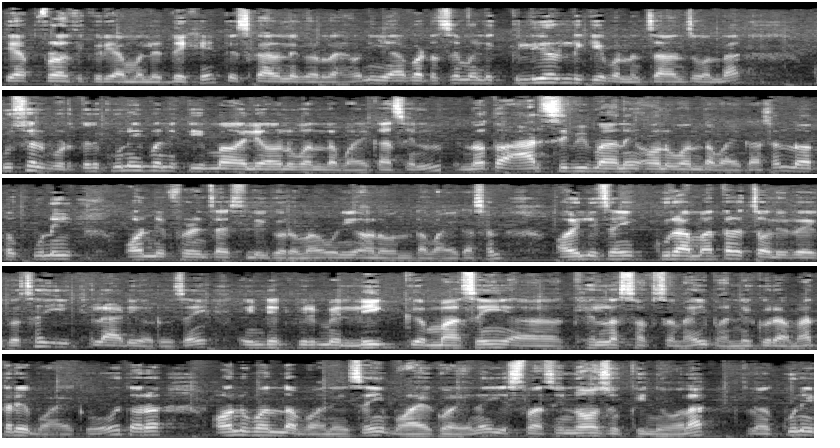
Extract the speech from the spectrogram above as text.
त्यहाँ प्रतिक्रिया मैले देखेँ। त्यस कारणले गर्दाखेरि यहाँबाट चाहिँ मैले क्लियरली के भन्न चाहन्छु भन्दा कुशल भोटेल कुनै पनि टिममा अहिले अनुबन्ध भएका छैनन्। न त आरसिबीमा नै अनुबन्ध भएका छन् न त कुनै अन्य फ्रेन्चाइज लिगहरूमा उनी अनुबन्ध भएका छन्। अहिले चाहिँ कुरा मात्र चलिरहेको छ यी खेलाडीहरू चाहिँ इन्डियन प्रिमियर लिगमा चाहिँ खेल्न सक्छन् है भन्ने कुरा मात्रै भएको हो। तर अनुबन्ध भने चाहिँ भएको होइन यसमा चाहिँ नझुकिनु होला। कुनै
